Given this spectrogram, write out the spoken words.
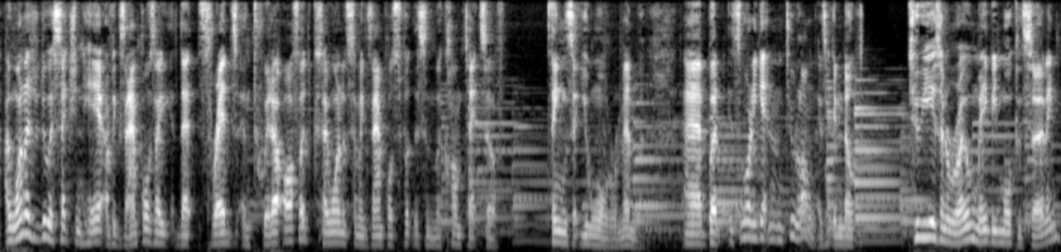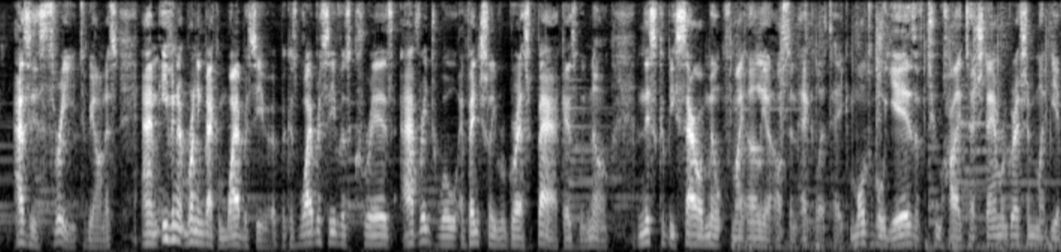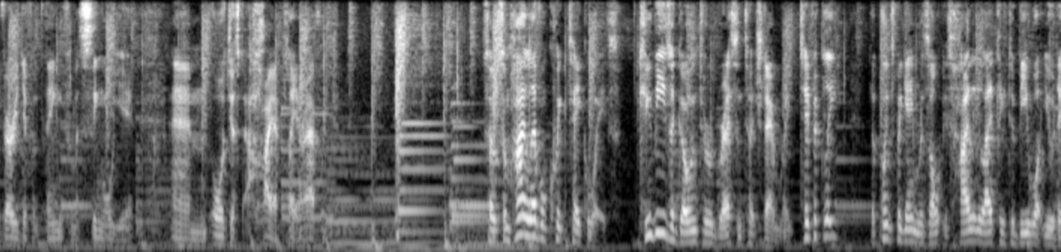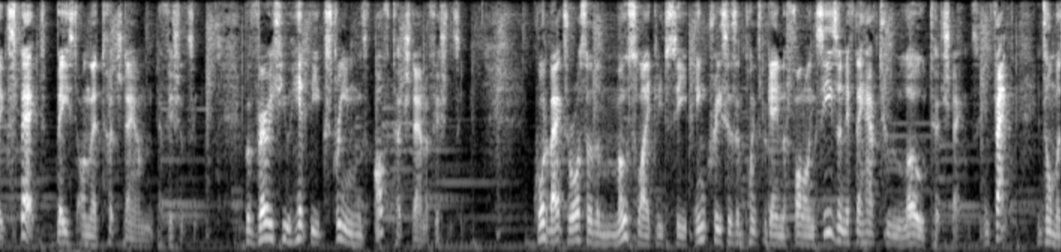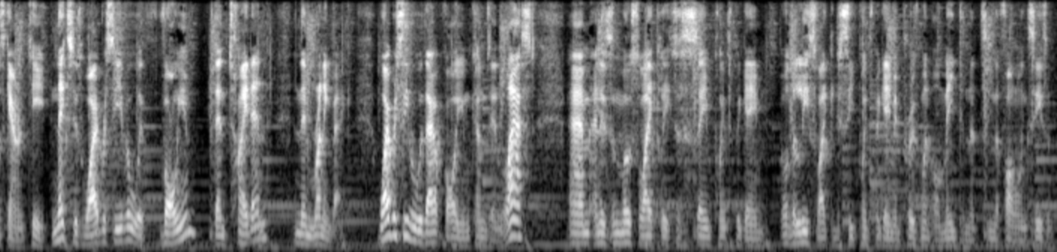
I wanted to do a section here of examples I, that Threads and Twitter offered because I wanted some examples to put this in the context of things that you will remember. Uh, but it's already getting too long, as you can note. Two years in a row may be more concerning, as is three, to be honest, and even at running back and wide receiver, because wide receivers' careers average will eventually regress back, as we know, and this could be sour milk for my earlier Austin Ekeler take. Multiple years of too high touchdown regression might be a very different thing from a single year, um, or just a higher player average. So, some high level quick takeaways. QBs are going to regress in touchdown rate. Typically, the points per game result is highly likely to be what you would expect based on their touchdown efficiency, but very few hit the extremes of touchdown efficiency. Quarterbacks are also the most likely to see increases in points per game the following season if they have too low touchdowns. In fact, it's almost guaranteed. Next is wide receiver with volume, then tight end, and then running back. Wide receiver without volume comes in last, um, and is the most likely to sustain points per game, or the least likely to see points per game improvement or maintenance in the following season.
